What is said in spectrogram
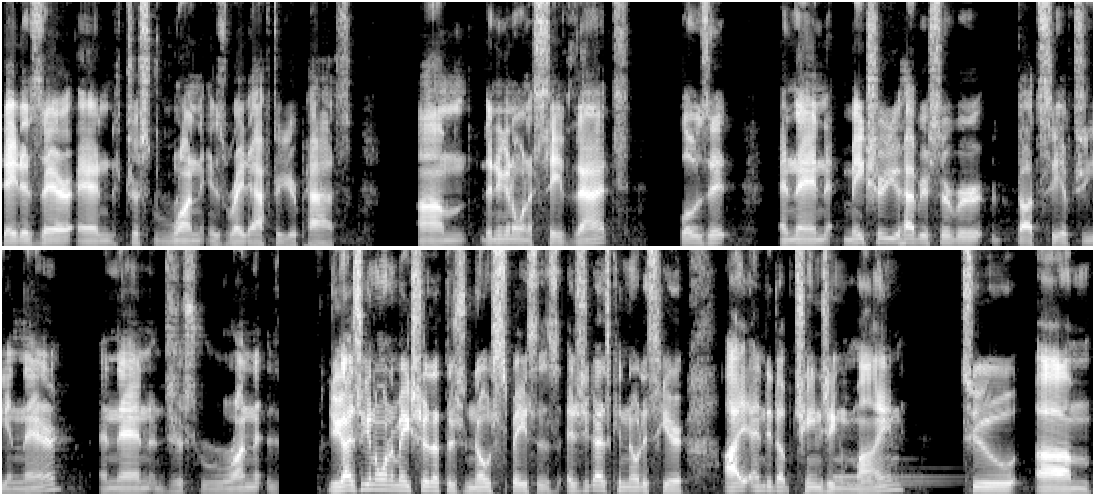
data is there and just run is right after your path. Um, then you're gonna want to save that, close it, and then make sure you have your server.cfg in there, and then just run you guys are going to want to make sure that there's no spaces. As you guys can notice here, I ended up changing mine to um,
